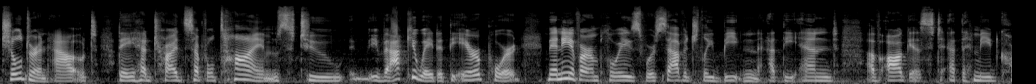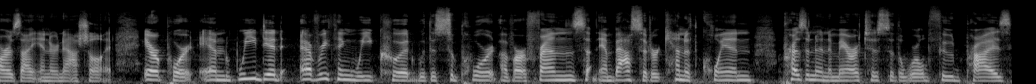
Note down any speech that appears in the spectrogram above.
children out. They had tried several times to evacuate at the airport. Many of our employees were savagely beaten at the end of August at the Hamid Karzai International Airport, and we did everything we could with the support of our friends, Ambassador Kenneth Quinn, President Emeritus of the World Food Prize,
